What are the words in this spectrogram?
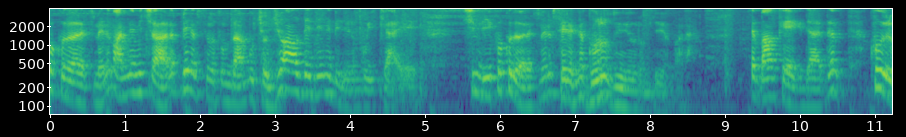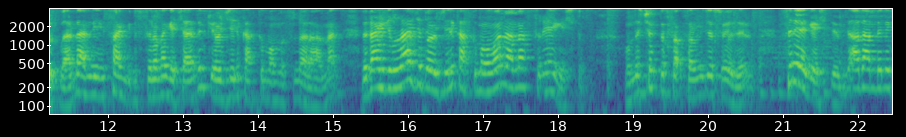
İlkokul öğretmenim annemi çağırıp benim sınıfımdan bu çocuğu al dediğini bilirim bu hikayeyi. Şimdi ilkokul öğretmenim seninle gurur duyuyorum diyor bana. E, Bankaya giderdim. Kuyruk var. Ben de insan gibi sırama geçerdim ki öncelik hakkım olmasına rağmen. Ve ben yıllarca da öncelik hakkım olmama rağmen sıraya geçtim. Onu da çok da sa- samimice söylerim. Sıraya geçtiğimde adam beni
